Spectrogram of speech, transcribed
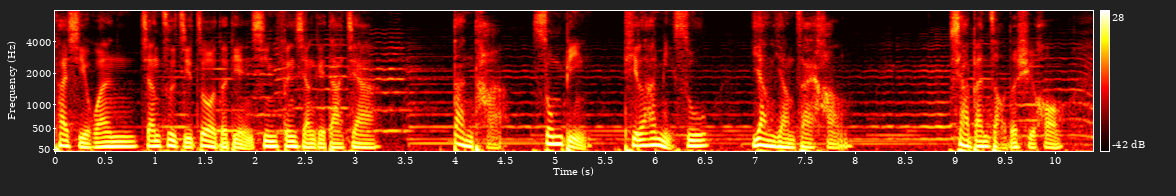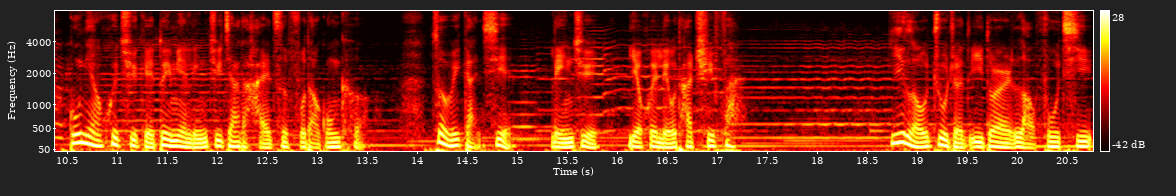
她喜欢将自己做的点心分享给大家，蛋挞、松饼、提拉米苏，样样在行。下班早的时候，姑娘会去给对面邻居家的孩子辅导功课。作为感谢，邻居也会留她吃饭。一楼住着一对老夫妻，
